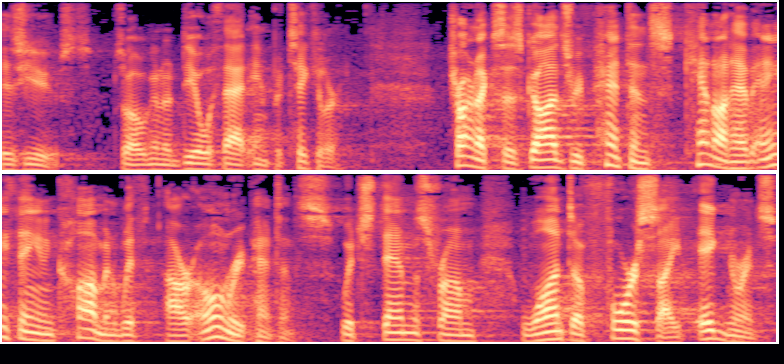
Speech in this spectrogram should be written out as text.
is used. So we're going to deal with that in particular. Charnock says God's repentance cannot have anything in common with our own repentance, which stems from want of foresight, ignorance,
